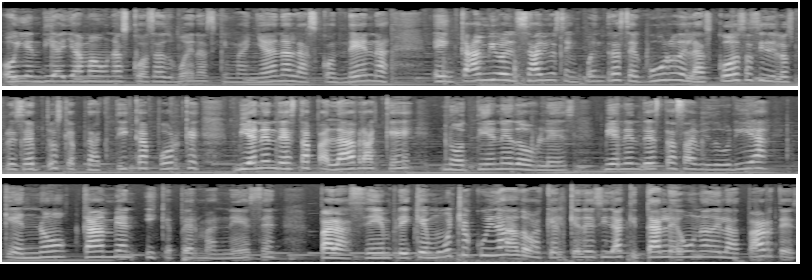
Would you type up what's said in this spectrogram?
hoy en día llama unas cosas buenas y mañana las condena. En cambio, el sabio se encuentra seguro de las cosas y de los preceptos que practica porque vienen de esta palabra que no tiene doblez, vienen de esta sabiduría que no cambian y que permanecen para siempre y que mucho cuidado aquel que decida quitarle una de las partes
